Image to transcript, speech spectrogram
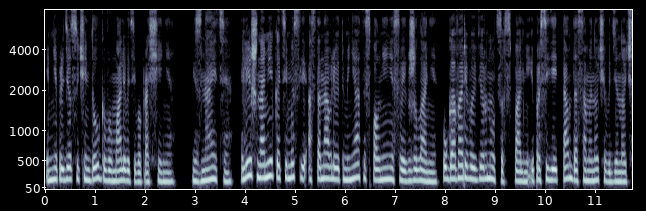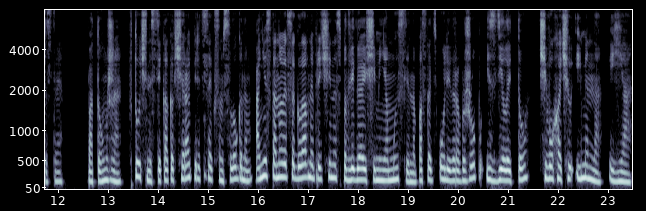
и мне придется очень долго вымаливать его прощение. И знаете, лишь на миг эти мысли останавливают меня от исполнения своих желаний, уговаривая вернуться в спальню и просидеть там до самой ночи в одиночестве. Потом же, в точности, как и вчера перед сексом с Логаном, они становятся главной причиной, сподвигающей меня мысленно послать Оливера в жопу и сделать то, чего хочу именно я.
